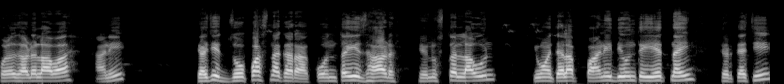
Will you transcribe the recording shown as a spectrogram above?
फळ झाडं लावा आणि त्याची जोपासना करा. कोणतंही झाड हे नुसतं लावून किंवा त्याला पाणी देऊन ते येत नाही. तर त्याची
